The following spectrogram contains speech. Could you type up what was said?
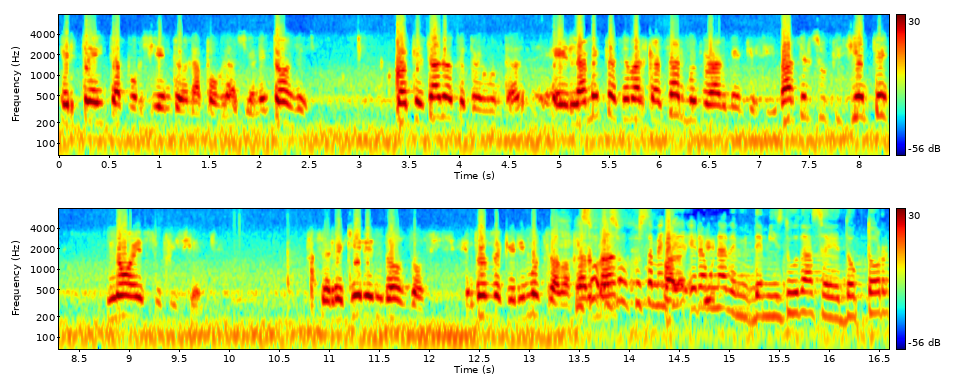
el 30% de la población. Entonces, contestando a tu pregunta, eh, ¿la meta se va a alcanzar? Muy probablemente sí. ¿Va a ser suficiente? No es suficiente se requieren dos dosis. Entonces requerimos trabajar eso, más. Eso justamente era una de, mis dudas, eh, doctor.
